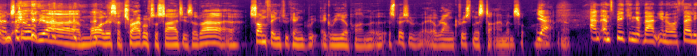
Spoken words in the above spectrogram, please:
And still, we are more or less a tribal society, so there are uh, some things we can agree, upon, uh, especially around Christmas time and so on. yeah. And and speaking of that, you know, a fairly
